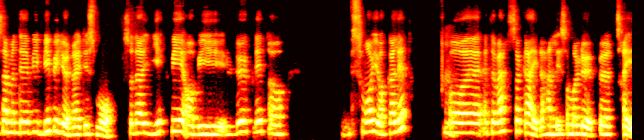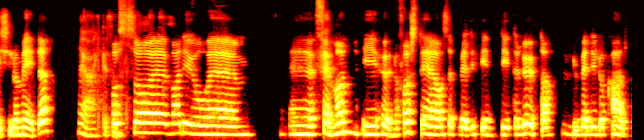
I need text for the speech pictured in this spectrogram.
Så, men det, vi, vi, begynner i de små. Så da gikk vi, og vi løp litt og småjogga litt. Mm. Og eh, etter hvert så greide han liksom å løpe tre kilometer. Ja, og så eh, var det jo eh, eh, femmeren i Hønefoss. Det er også et veldig fint lite løp. da, mm. Veldig lokalt.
